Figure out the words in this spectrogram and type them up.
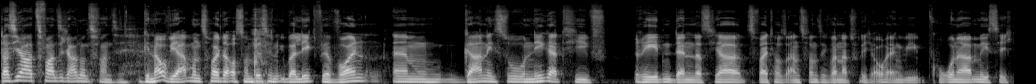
Das Jahr 2021. Genau, wir haben uns heute auch so ein bisschen überlegt, wir wollen ähm, gar nicht so negativ reden, denn das Jahr 2021 war natürlich auch irgendwie Corona-mäßig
